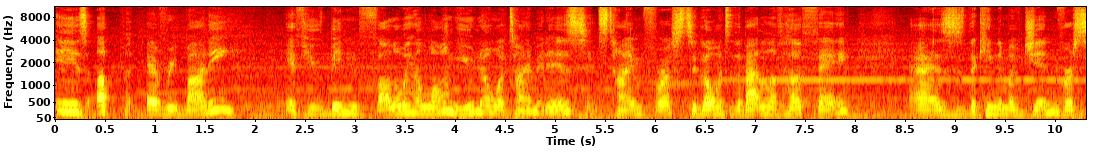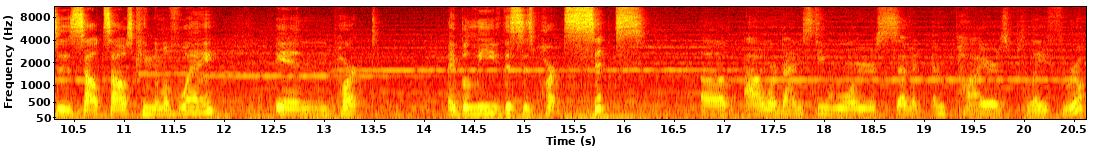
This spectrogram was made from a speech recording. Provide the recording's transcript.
is up, everybody? If you've been following along, you know what time it is. It's time for us to go into the Battle of Hefei as the Kingdom of Jin versus Cao Cao's Kingdom of Wei in part, I believe this is part 6 of our Dynasty Warriors 7 Empires playthrough.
